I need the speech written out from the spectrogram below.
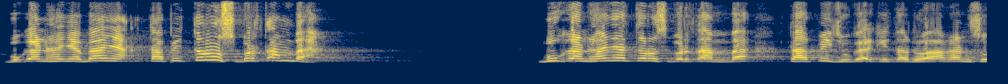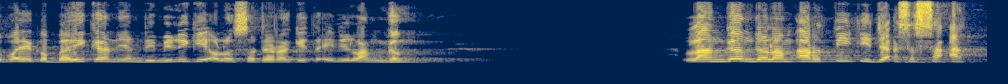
Bukan hanya banyak, tapi terus bertambah. Bukan hanya terus bertambah, tapi juga kita doakan supaya kebaikan yang dimiliki oleh saudara kita ini langgeng. Langgeng dalam arti tidak sesaat.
